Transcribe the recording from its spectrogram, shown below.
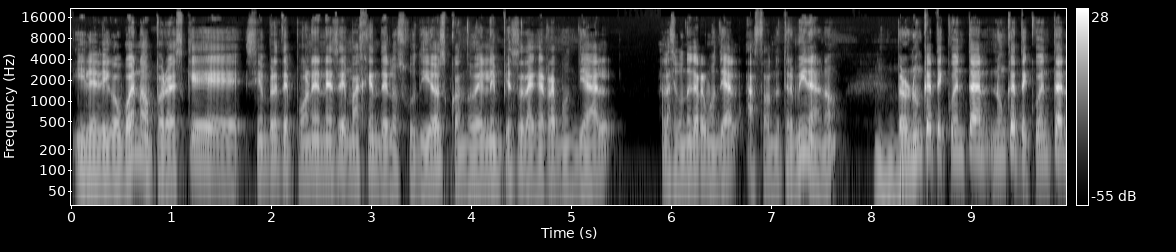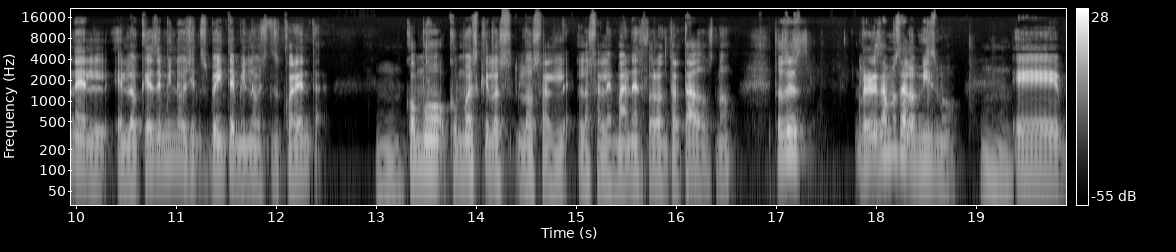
Y le digo, bueno, pero es que siempre te ponen esa imagen de los judíos cuando él empieza la guerra mundial, a la segunda guerra mundial, hasta donde termina, ¿no? Pero nunca te cuentan, nunca te cuentan el, el lo que es de 1920 a 1940. Mm. Cómo, cómo es que los, los, los alemanes fueron tratados, ¿no? Entonces, regresamos a lo mismo. Eh,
